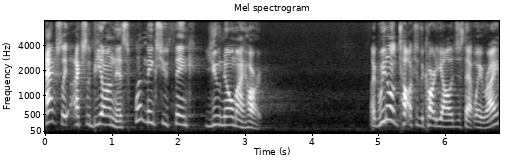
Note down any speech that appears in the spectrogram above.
actually, actually beyond this, what makes you think you know my heart? Like, we don't talk to the cardiologist that way, right?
